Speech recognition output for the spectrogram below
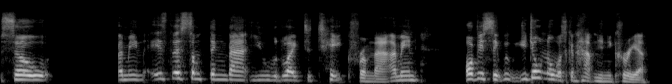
so, I mean, is there something that you would like to take from that? I mean, obviously, you don't know what's going to happen in your career.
